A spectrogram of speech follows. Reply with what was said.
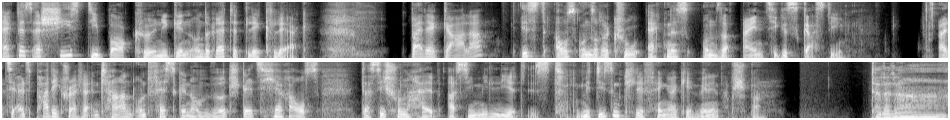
Agnes erschießt die Borgkönigin und rettet Leclerc. Bei der Gala ist aus unserer Crew Agnes unser einziges Gasti. Als sie als Partycrasher enttarnt und festgenommen wird, stellt sich heraus, dass sie schon halb assimiliert ist. Mit diesem Cliffhanger gehen wir in den Abspann. Da da da.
